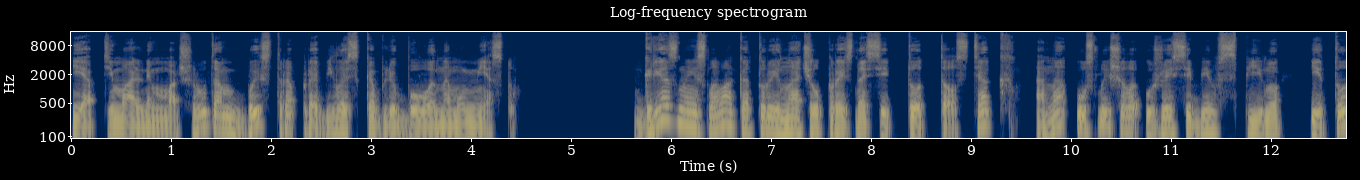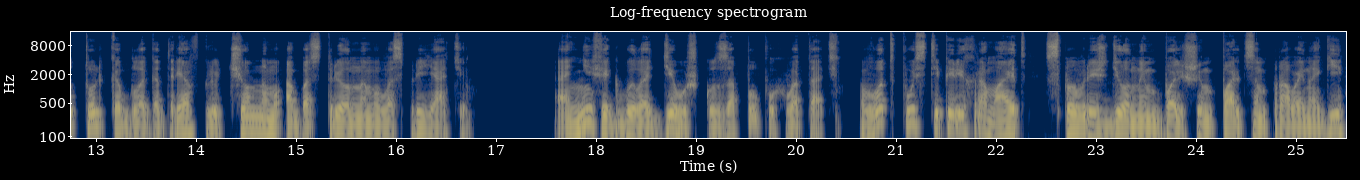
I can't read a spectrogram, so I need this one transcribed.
и оптимальным маршрутом быстро пробилась к облюбованному месту. Грязные слова, которые начал произносить тот толстяк, она услышала уже себе в спину, и то только благодаря включенному обостренному восприятию. А нефиг было девушку за попу хватать. Вот пусть теперь и хромает с поврежденным большим пальцем правой ноги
